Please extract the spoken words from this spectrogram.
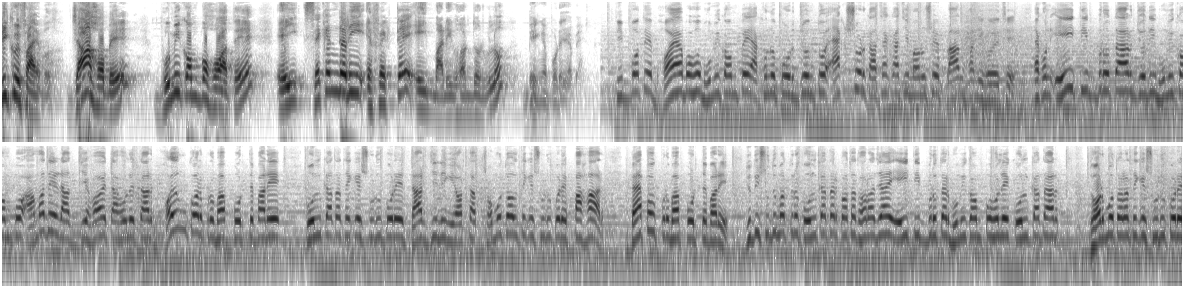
লিকুইফায়েবল যা হবে ভূমিকম্প হওয়াতে এই সেকেন্ডারি এফেক্টে এই বাড়ি ঘরদোরগুলো ভেঙে পড়ে যাবে। তিব্বতে ভয়াবহ ভূমিকম্পে এখনও পর্যন্ত একশোর কাছাকাছি মানুষের প্রাণহানি হয়েছে। এখন এই তীব্রতার যদি ভূমিকম্প আমাদের রাজ্যে হয়, তাহলে তার ভয়ঙ্কর প্রভাব পড়তে পারে। কলকাতা থেকে শুরু করে দার্জিলিংয়ে, অর্থাৎ সমতল থেকে শুরু করে পাহাড়, ব্যাপক প্রভাব পড়তে পারে। যদি শুধুমাত্র কলকাতার কথা ধরা যায়, এই তীব্রতার ভূমিকম্প হলে কলকাতার ধর্মতলা থেকে শুরু করে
